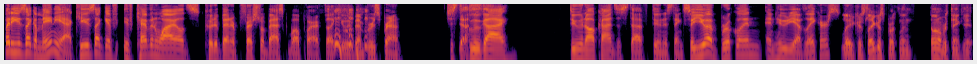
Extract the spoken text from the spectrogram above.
But he's like a maniac. He's like if if Kevin Wildes could have been a professional basketball player, I feel like he would have been Bruce Brown. Just a Yes. glue guy, doing all kinds of stuff, doing his thing. So you have Brooklyn and who do you have? Lakers? Lakers, Lakers, Brooklyn. Don't overthink it.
